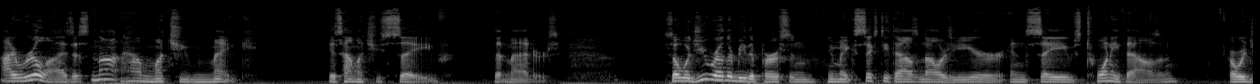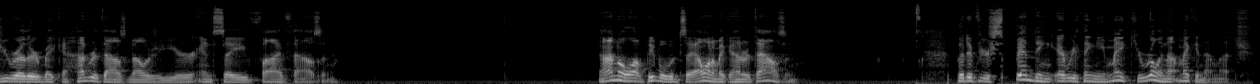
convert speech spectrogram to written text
I realize it's not how much you make, it's how much you save that matters. So, would you rather be the person who makes sixty thousand dollars a year and saves twenty thousand, or would you rather make hundred thousand dollars a year and save five thousand? Now, I know a lot of people would say, "I want to make a hundred thousand. But if you're spending everything you make, you're really not making that much.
